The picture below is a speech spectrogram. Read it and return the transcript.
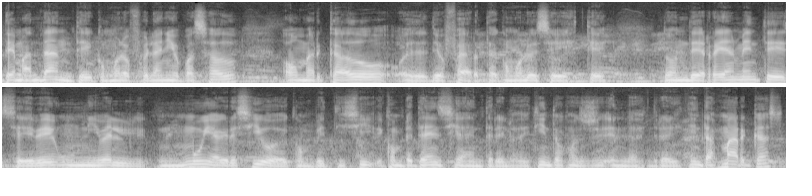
demandante, como lo fue el año pasado, a un mercado eh, de oferta, como lo es este, donde realmente se ve un nivel muy agresivo de competencia entre, los distintos, entre distintas marcas,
